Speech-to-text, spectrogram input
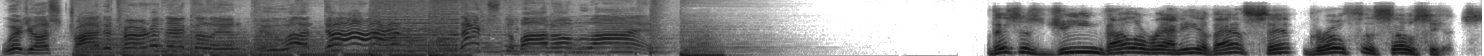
We're just trying to turn a nickel into a dime. That's the bottom line. This is Gene Valorani of Asset Growth Associates.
